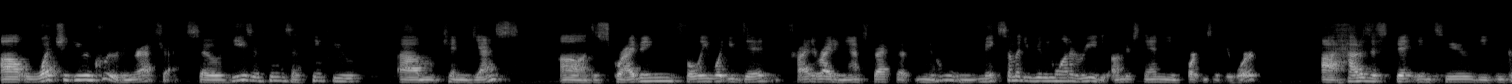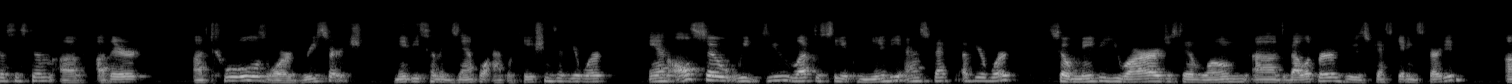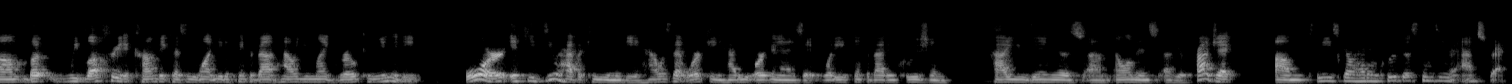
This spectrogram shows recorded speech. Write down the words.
Uh, what should you include in your abstract? So these are things I think you um, can guess, uh, describing fully what you did. Try to write an abstract that, you know, makes somebody really want to read, understand the importance of your work. Uh, how does this fit into the ecosystem of other uh, tools or research, maybe some example applications of your work. And also, we do love to see a community aspect of your work. So maybe you are just a lone uh, developer who's just getting started, um, but we'd love for you to come because we want you to think about how you might grow community. Or if you do have a community, how is that working? How do you organize it? What do you think about inclusion? How are you doing those um, elements of your project? Um, please go ahead and include those things in your abstract.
